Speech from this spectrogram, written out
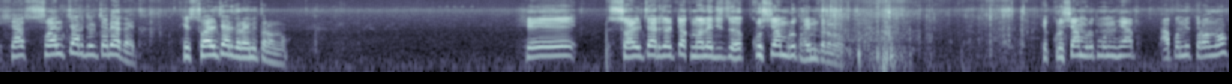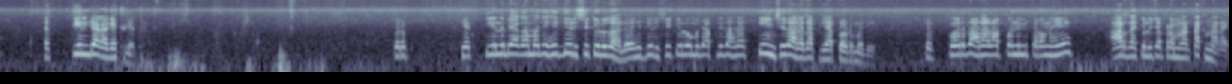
ह्या सॉईल चार्जरच्या बॅग आहेत. हे सॉईल चार्जर आहे मित्रांनो. हे सॉईल चार्जर टेक्नॉलॉजीचं कृषी अमृत आहे मित्रांनो. हे कृषी अमृत म्हणून ह्या आपण मित्रांनो ह्या तीन बॅगा घेतल्यात तर हे तीन बॅगामध्ये हे दीडशे किलो झालं. हे दीडशे किलो म्हणजे आपली झालं तीनशे झालं आपल्या ह्या प्लॉटमध्ये. तर पर झाडाला आपण मित्रांनो हे अर्धा किलोच्या प्रमाणात टाकणार आहे.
